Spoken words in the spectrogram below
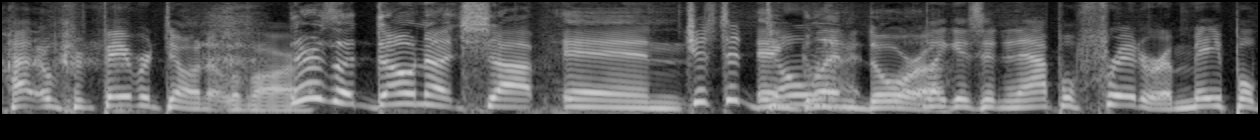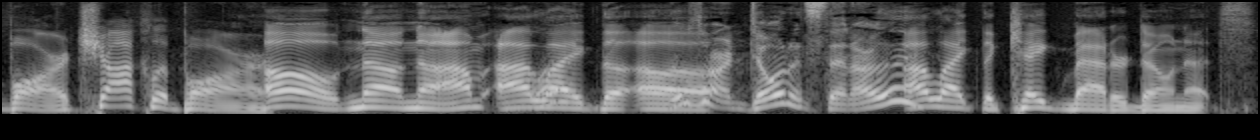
How, favorite donut, LeVar. There's a donut shop in just a in donut. Glendora. Like, is it an apple fritter, a maple bar, a chocolate bar? oh no no, I'm, I like the uh, Those aren't donuts, then, are they? I like the cake batter donuts.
